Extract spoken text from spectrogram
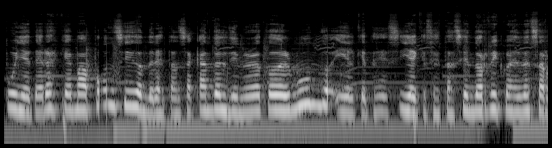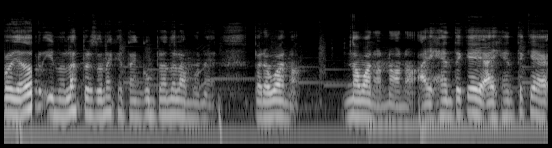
puñetero esquema Ponzi donde le están sacando el dinero a todo el mundo y el que, te, y que se está haciendo rico es el desarrollador y no las personas que están comprando la moneda. Pero bueno, no, bueno, no, no. Hay gente que, hay gente que,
